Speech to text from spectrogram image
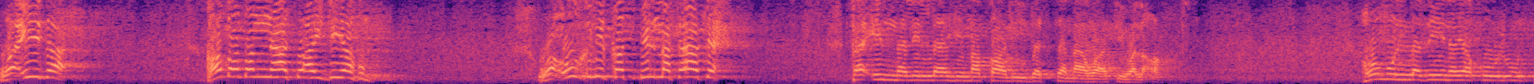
وإذا قبض الناس أيديهم وأغلقت بالمفاتح فإن لله مقاليد السماوات والأرض. هم الذين يقولون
